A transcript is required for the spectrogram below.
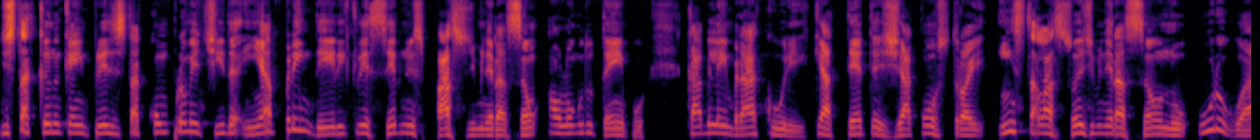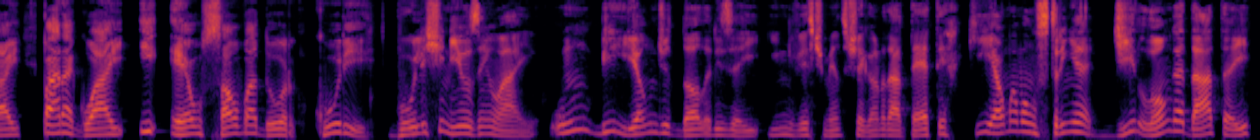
destacando que a empresa está comprometida em aprender e crescer no espaço de mineração ao longo do tempo. Cabe lembrar, Curi, que a Tether já constrói instalações de mineração no Uruguai, Paraguai e El Salvador. Curi. Bullish News, hein, Uai? Um bilhão de dólares aí em investimentos chegando da Tether, que é uma monstrinha de longa data aí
